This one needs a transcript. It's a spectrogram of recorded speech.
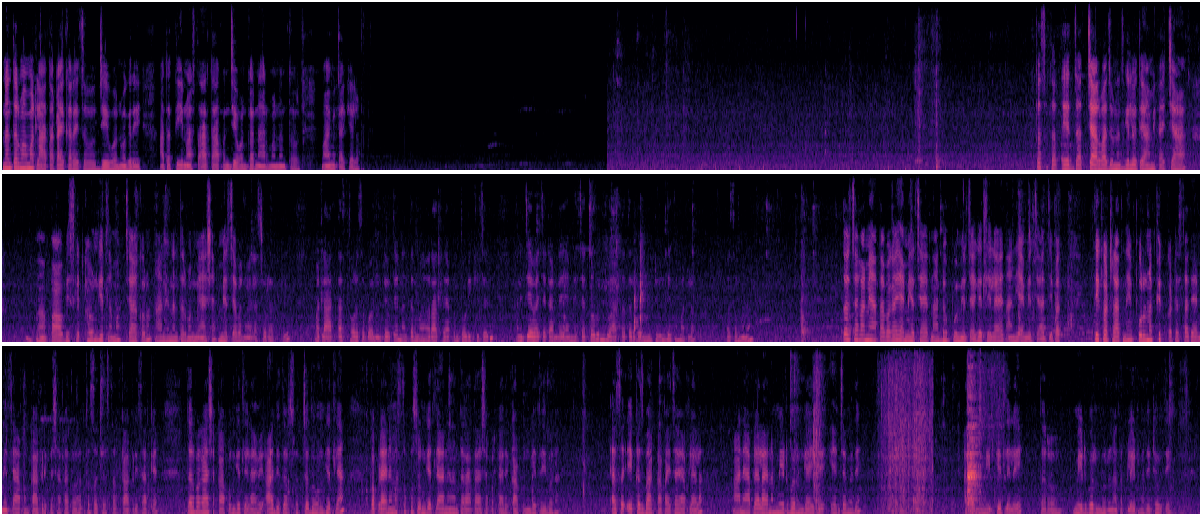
नंतर मग म्हटलं आता काय करायचं? जेवण वगैरे. आता तीन वाजता आता आपण जेवण करणार. मग नंतर मग आम्ही काय केलं? तसं तर येत जात चार वाजूनच गेले होते. आम्ही काय चहा पाव बिस्किट खाऊन घेतलं मग चहा करून आणि नंतर मग मी अशा मिरच्या बनवायला सुरुवात केली. म्हटलं आत्ताच थोडंसं बनवून ठेवते. नंतर मग रात्री आपण थोडी खिचडी आणि जेवायच्या टाईमला या मिरच्या तळून घेऊ. आत्ता तर बनवून ठेवून देते म्हटलं असं म्हणून. तर चला मी आता बघा या मिरच्या आहेत ना ढप्पू मिरच्या घेतलेल्या आहेत आणि या मिरच्या अजिबात तिखट राहत नाही पूर्ण फिक्कट असतात या मिरच्या. आपण काकडी कशा खातो तसंच असतात काकडीसारख्या. तर बघा अशा कापून घेतलेल्या आम्ही. आधी तर स्वच्छ धुवून घेतल्या कपड्याने मस्त पुसून घेतल्या आणि नंतर आता अशा प्रकारे कापून घेते बघा. असं एकच भाग कापायचा आहे आपल्याला. आणि आपल्याला आहे ना मीठ भरून घ्यायचं आहे यांच्यामध्ये. आता मी मीठ घेतलेलं आहे तर मीठ भरून भरून आता प्लेटमध्ये ठेवते.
